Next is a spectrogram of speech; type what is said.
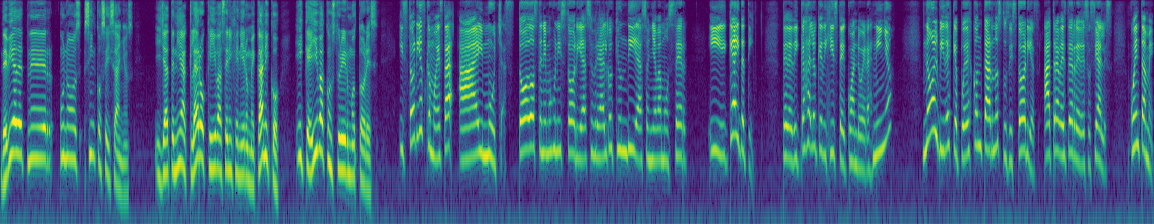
Debía de tener unos 5 o 6 años, y ya tenía claro que iba a ser ingeniero mecánico y que iba a construir motores. Historias como esta hay muchas. Todos tenemos una historia sobre algo que un día soñábamos ser. ¿Y qué hay de ti? ¿Te dedicas a lo que dijiste cuando eras niño? No olvides que puedes contarnos tus historias a través de redes sociales. Cuéntame,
